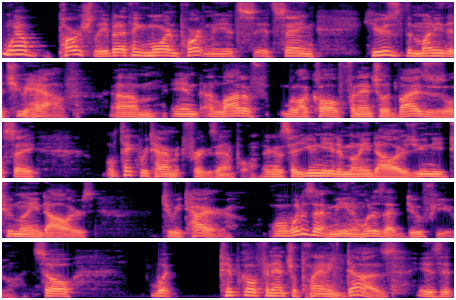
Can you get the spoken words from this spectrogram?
Well, partially, but I think more importantly, it's it's saying here's the money that you have, um, and a lot of what I'll call financial advisors will say, well, take retirement for example. They're going to say you need a million dollars, you need two million dollars to retire. Well, what does that mean, and what does that do for you? So, what typical financial planning does is it,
